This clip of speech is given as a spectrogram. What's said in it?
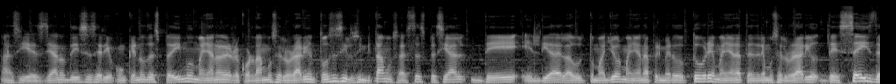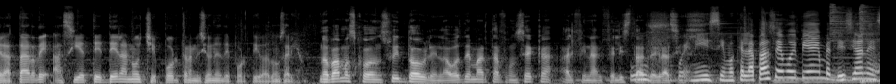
Así es. Ya nos dice serio con qué nos despedimos. Mañana le recordamos el horario. Entonces, y los invitamos a este especial del el Día del Adulto Mayor. Mañana, primero de octubre. Mañana tendremos el horario de 6 de la tarde a 7 de la noche por transmisiones deportivas, don Sergio. Nos vamos con Sweet Doble en la voz de Marta Fonseca al final. Feliz tarde, gracias. Buenísimo, que la pase muy bien, bendiciones.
